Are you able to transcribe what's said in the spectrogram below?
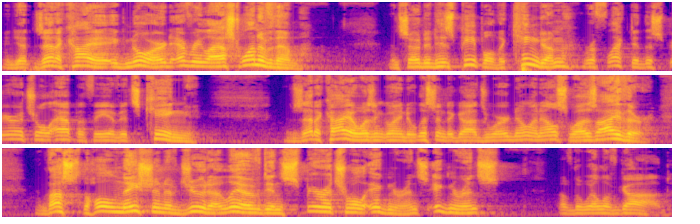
And yet Zedekiah ignored every last one of them. and so did his people. The kingdom reflected the spiritual apathy of its king. Zedekiah wasn't going to listen to God's word, no one else was either. And thus the whole nation of Judah lived in spiritual ignorance, ignorance of the will of God.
